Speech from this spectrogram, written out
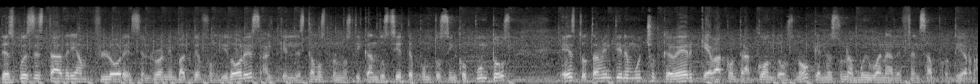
Después está Adrián Flores, el running back de Fundidores, al que le estamos pronosticando 7.5 puntos. Esto también tiene mucho que ver que va contra Condors, ¿no? Que no es una muy buena defensa por tierra.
